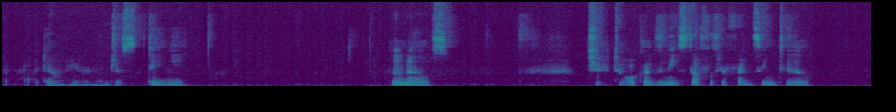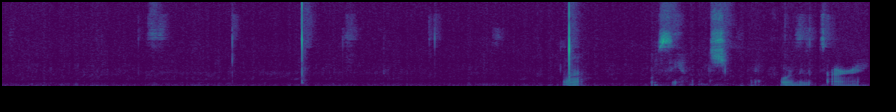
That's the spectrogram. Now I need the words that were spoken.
They're probably down here and I'm just dingy. Who knows? But you can do all kinds of neat stuff with your fencing too. But, let's see how much. Four minutes, alright.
